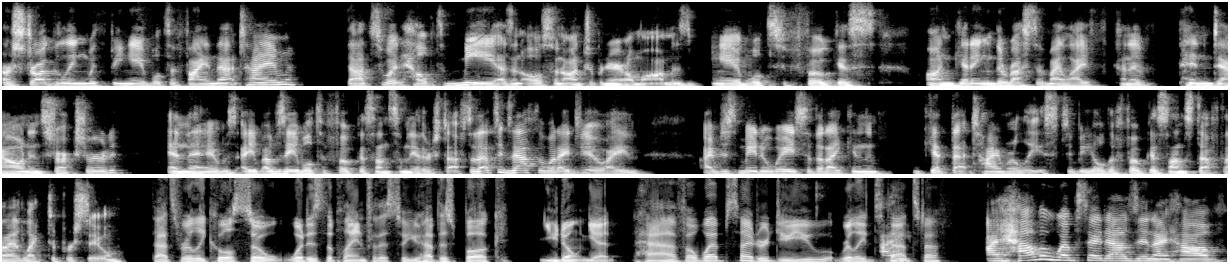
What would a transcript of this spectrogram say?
are struggling with being able to find that time that's what helped me as an also an entrepreneurial mom is being able to focus on getting the rest of my life kind of pinned down and structured. And then it was I, I was able to focus on some of the other stuff. So that's exactly what i do. I i've just made a way so that i can get that time released to be able to focus on stuff that i'd like to pursue. That's really cool. So what is the plan for this? So you have this book. You don't yet have a website or do you related to that I, stuff I have a website as in I have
